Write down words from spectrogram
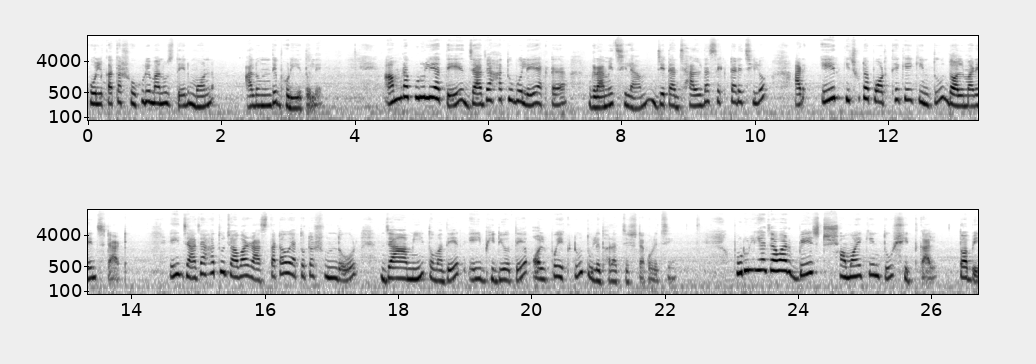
কলকাতা শহুরে মানুষদের মন আনন্দে ভরিয়ে তোলে। আমরা পুরুলিয়াতে যাজাহাতু বলে একটা গ্রামে ছিলাম, যেটা ঝালদা সেক্টরে ছিল, আর এর কিছুটা পর থেকেই কিন্তু দলমারেন স্টার্ট এই যাজাহাতু যাওয়ার রাস্তাটাও এতটা সুন্দর যা আমি তোমাদের এই ভিডিওতে অল্প একটু তুলে ধরার চেষ্টা করেছি। পুরুলিয়া যাওয়ার বেস্ট সময় কিন্তু শীতকাল, তবে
